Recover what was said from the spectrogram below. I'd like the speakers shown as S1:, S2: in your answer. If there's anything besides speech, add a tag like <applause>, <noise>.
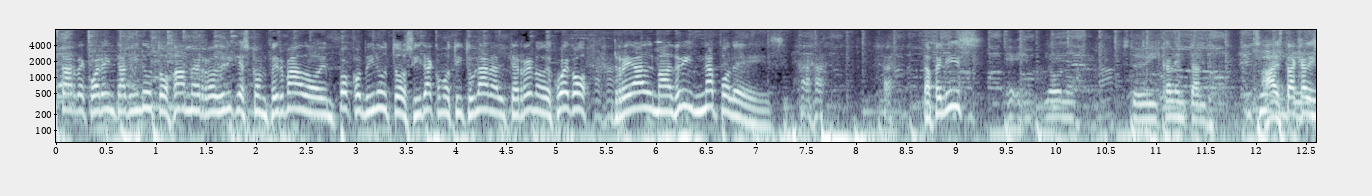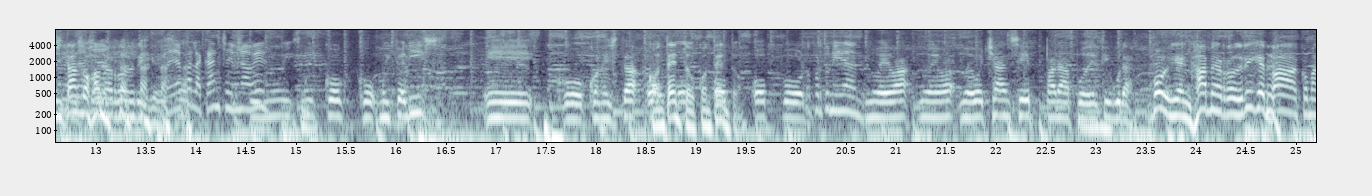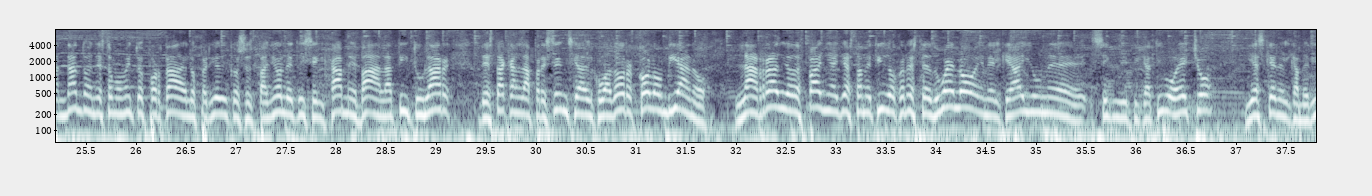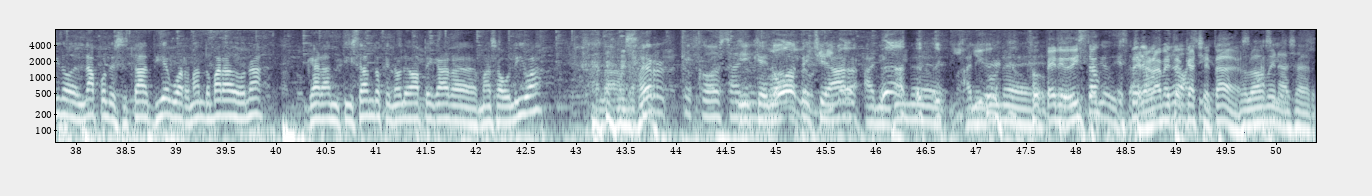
S1: La tarde, 40 minutos. James Rodríguez confirmado en pocos minutos. Irá como titular al terreno de juego Real Madrid-Nápoles. ¿Está feliz?
S2: Eh, no, no. Estoy calentando.
S1: Ah, está calentando James Rodríguez.
S3: Vaya para la cancha de una
S2: Estoy
S3: vez.
S2: muy, muy, co- co- muy feliz eh, co- con esta
S4: Contento,
S2: o-
S4: contento.
S2: o- opor-
S3: Oportunidad.
S2: nueva, nueva, nuevo chance para poder figurar.
S1: Muy bien, James Rodríguez va <laughs> comandando en este momento es portada de los periódicos españoles. Dicen James va a la titular. Destacan la presencia del jugador colombiano. La radio de España ya está metido con este duelo en el que hay un eh, significativo hecho y es que en el camerino del Nápoles está Diego Armando Maradona garantizando que no le va a pegar eh, más a Oliva. A la <laughs> mujer
S3: Qué cosa.
S1: y que no va a pechear a ningún, eh, a ningún eh,
S5: ¿Periodista? Que no le va a meter cachetadas.
S4: No lo va a amenazar.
